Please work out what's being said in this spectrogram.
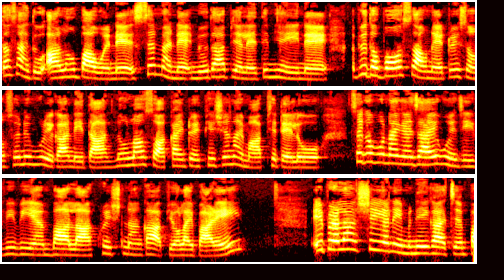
တက်ဆိုင်သူအားလုံးပါဝင်တဲ့စစ်မှန်တဲ့အမျိုးသားပြည်လဲတည်မြဲရေးနဲ့အပြုသဘောဆောင်တဲ့တွဲဆောင်ဆွေးနွေးမှုတွေကနေသာလုံလောက်စွာကင်တွယ်ဖြည့်ရှင်းနိုင်မှာဖြစ်တယ်လို့စင်ကာပူနိုင်ငံသားရေးဝန်ကြီး Vivian Bala Krishnan ကပြောလိုက်ပါတယ်။ ဧပြီလ10ရက်နေ့မနေ့ကကျင်းပ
